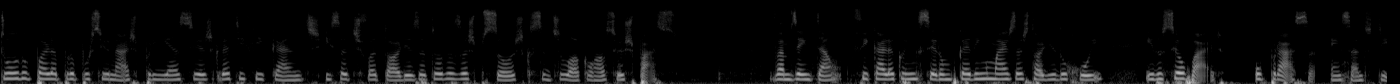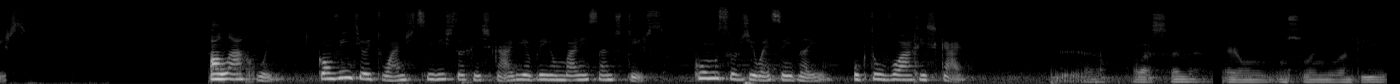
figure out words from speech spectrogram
tudo para proporcionar experiências gratificantes e satisfatórias a todas as pessoas que se deslocam ao seu espaço. Vamos então ficar a conhecer um bocadinho mais da história do Rui e do seu bar, o Praça, em Santo Tirso. Olá, Rui. Com 28 anos decidiste arriscar e abrir um bar em Santo Tirso. Como surgiu essa ideia? O que te levou a arriscar? Uh, olá, Susana. Era um, um, sonho antigo,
